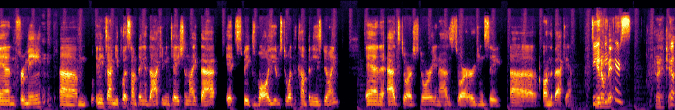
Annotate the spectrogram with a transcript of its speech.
and for me um, anytime you put something in documentation like that it speaks volumes to what the company is doing and it adds to our story and adds to our urgency uh, on the back end. Do you, you know, think there's? Go ahead, Go,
